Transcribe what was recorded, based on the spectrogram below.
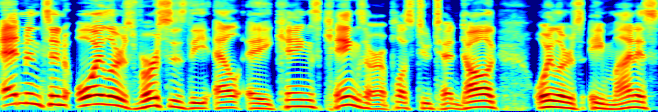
Edmonton Oilers versus the LA Kings. Kings are a plus two ten dog. Oilers a minus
